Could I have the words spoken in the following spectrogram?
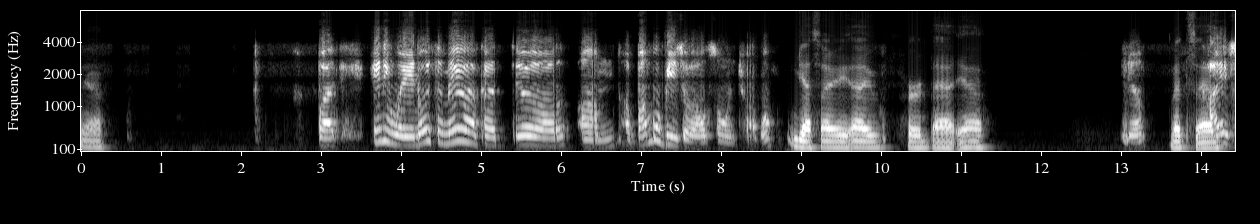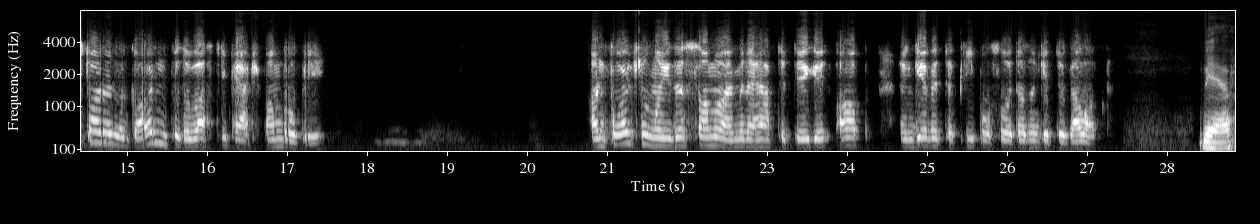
Yeah. But anyway, in North America, there are, um, uh, bumblebees are also in trouble. Yes, I I've heard that. Yeah. Yeah. That's sad. I started a garden for the rusty patch bumblebee. Unfortunately, this summer I'm going to have to dig it up and give it to people so it doesn't get developed. Yeah.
